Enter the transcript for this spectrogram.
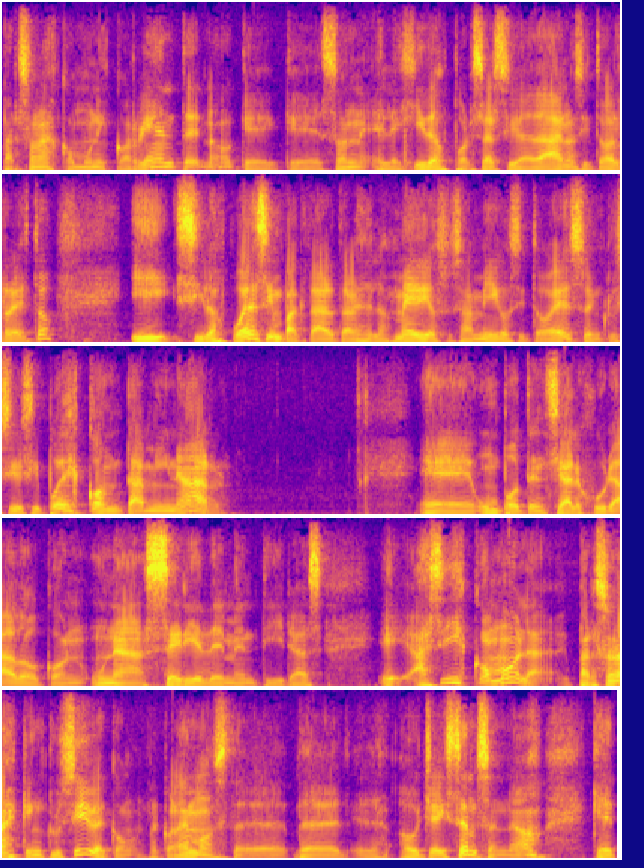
personas comunes y corrientes, ¿no? que, son elegidos por ser ciudadanos y todo el resto, y si los puedes impactar a través de los medios, sus amigos y todo eso, inclusive si puedes contaminar un potencial jurado con una serie de mentiras, eh, así es como las personas que inclusive, como recordemos de, de O.J. Simpson, ¿no? que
